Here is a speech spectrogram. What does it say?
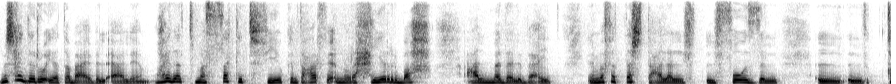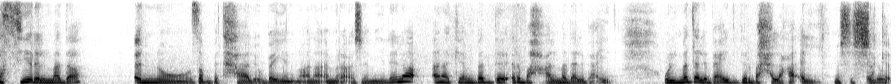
مش هيدي الرؤيه تبعي بالإعلام وهيدا تمسكت فيه وكنت عارفة إنه رح يربح على المدى البعيد. يعني ما فتشت على الف- الفوز ال- ال- القصير المدى إنه زبط حالي وبين إنه أنا امرأة جميلة لا أنا كان بدي أربح على المدى البعيد. والمدى البعيد بيربح العقل مش الشكل.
